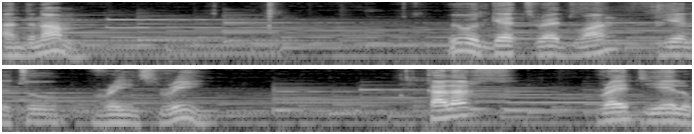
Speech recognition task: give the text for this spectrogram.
and num. We will get red 1 yellow 2 green 3 colors red yellow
